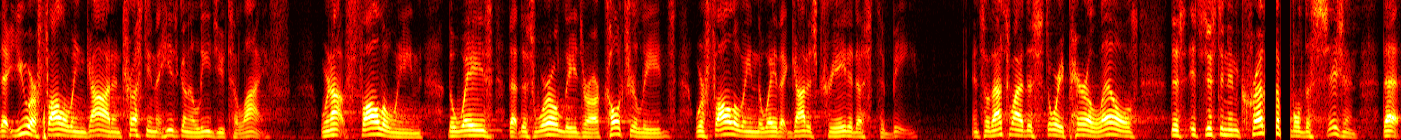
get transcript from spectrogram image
that you are following God and trusting that He's going to lead you to life. We're not following the ways that this world leads or our culture leads. We're following the way that God has created us to be. And so that's why this story parallels this. It's just an incredible decision that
